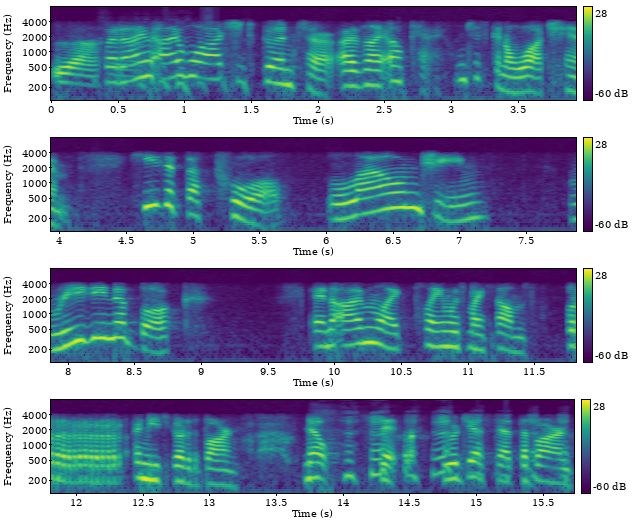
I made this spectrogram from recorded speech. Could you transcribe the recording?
Yeah. But I, I watched Guenter. I was like, okay, I'm just going to watch him. He's at the pool, lounging, reading a book, and I'm like playing with my thumbs. I need to go to the barn. No, sit. We're just at the barn.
